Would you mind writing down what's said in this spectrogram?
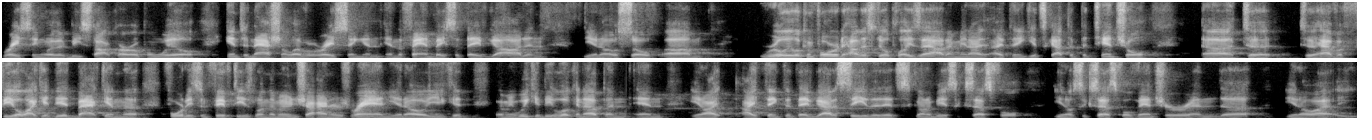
racing whether it be stock car open wheel into national level racing and, and the fan base that they've got and you know so um, really looking forward to how this still plays out. I mean i, I think it's got the potential uh, to to have a feel like it did back in the 40s and 50s when the moonshiners ran you know? You could i mean we could be looking up and and you know i i think that they've got to see that it's going to be a successful you know successful venture. And uh, you know I,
